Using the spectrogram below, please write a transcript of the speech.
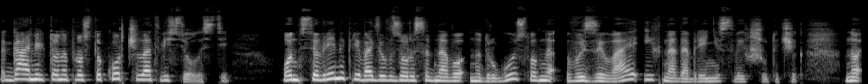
Гамильтона просто корчило от веселости. Он все время приводил взоры с одного на другую, словно вызывая их на одобрение своих шуточек. Но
